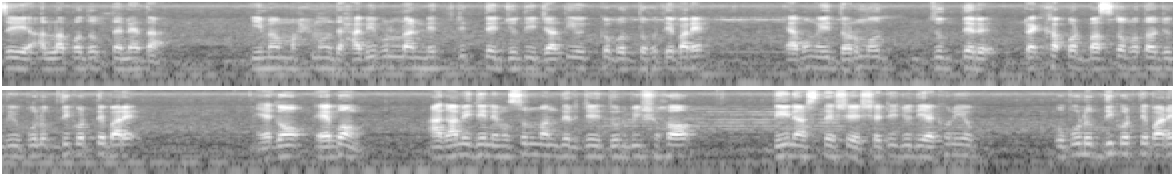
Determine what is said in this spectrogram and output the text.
যে আল্লাহ প্রদত্ত নেতা ইমাম মাহমুদ হাবিবুল্লাহর নেতৃত্বে যদি জাতি ঐক্যবদ্ধ হতে পারে এবং এই ধর্মযুদ্ধের প্রেক্ষাপট বাস্তবতা যদি উপলব্ধি করতে পারে এবং আগামী দিনে মুসলমানদের যে দুর্বিষহ দিন আসতেছে সেটি যদি এখনই উপলব্ধি করতে পারে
